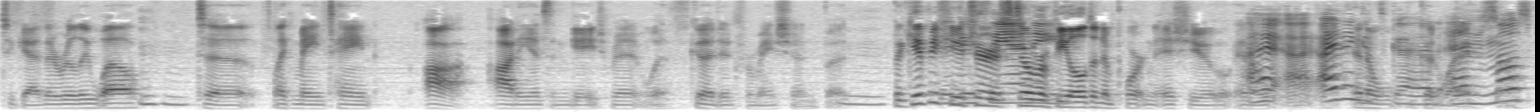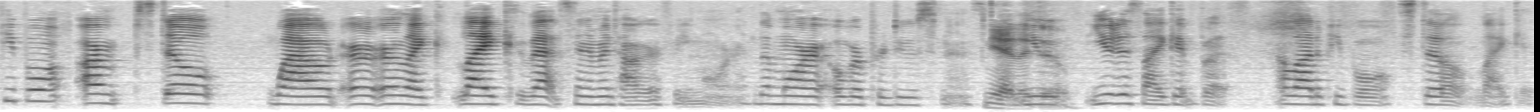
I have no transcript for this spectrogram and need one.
together really well Mm-hmm. to like maintain uh, audience engagement with good information but but give me Mm-hmm. Did you future still revealed an important issue in a- I, think in a it's good, good way, and so. most people are still wowed or, or like like that cinematography more, the more overproducedness. Yeah, they you, do. You dislike it, but a lot of people still like it.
